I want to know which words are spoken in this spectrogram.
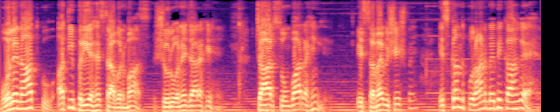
भोलेनाथ को अति प्रिय है श्रावण मास शुरू होने जा रहे हैं। चार सोमवार रहेंगे। इस समय विशेष में स्कंद पुराण में भी कहा गया है।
